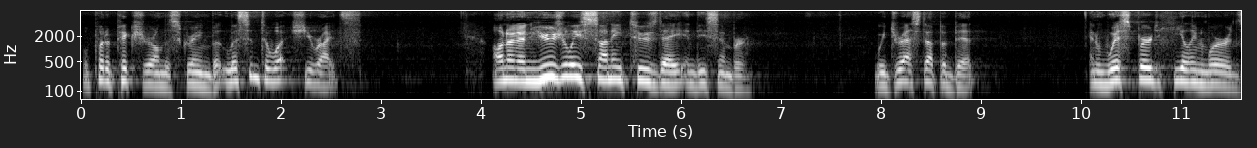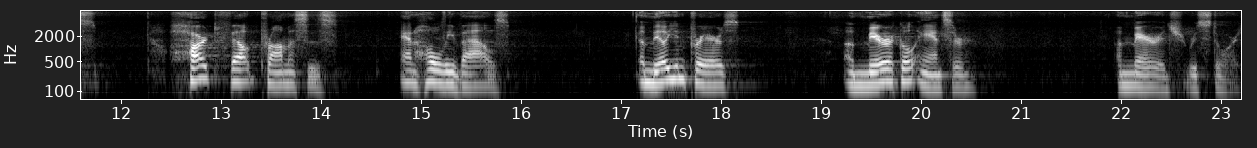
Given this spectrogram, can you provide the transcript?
We'll put a picture on the screen, but listen to what she writes. On an unusually sunny Tuesday in December, we dressed up a bit and whispered healing words, heartfelt promises, and holy vows. A million prayers a miracle answer, a marriage restored.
